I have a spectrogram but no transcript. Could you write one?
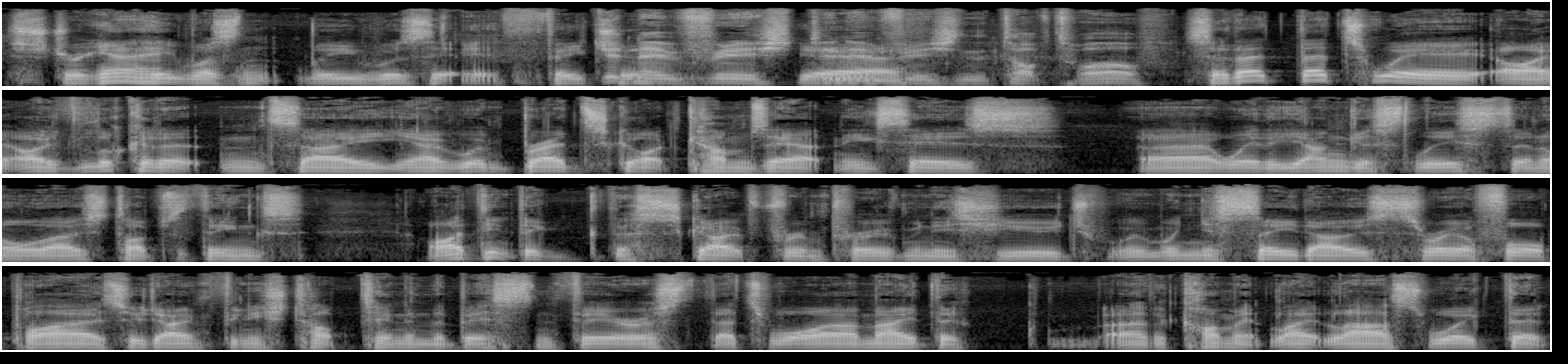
Stringer, he wasn't. He was featured. Didn't even finish. Didn't even finish in the top twelve. So that that's where I, I look at it and say, you know, when Brad Scott comes out and he says uh, we're the youngest list and all those types of things, I think the the scope for improvement is huge. When, when you see those three or four players who don't finish top ten in the best and fairest, that's why I made the uh, the comment late last week that.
